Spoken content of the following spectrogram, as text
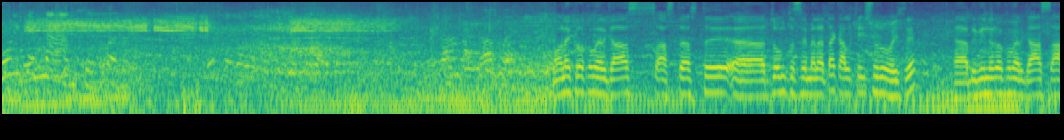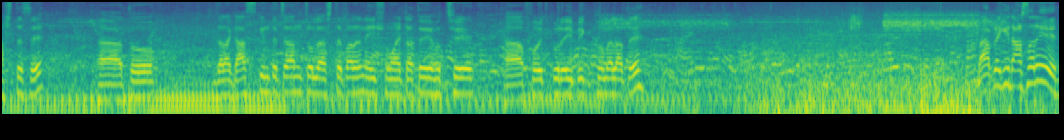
মরিচের চারা আনছে অনেক রকমের গাছ আস্তে আস্তে জমতেছে মেলাটা কালকেই শুরু হয়েছে। বিভিন্ন রকমের গাছ আসতেছে। তো যারা গাছ কিনতে চান চলে আসতে পারেন। এই সময়টাতে হচ্ছে ফরিদপুর এই বৃক্ষ মেলাতে। ভাই আপনি কি নার্সারির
